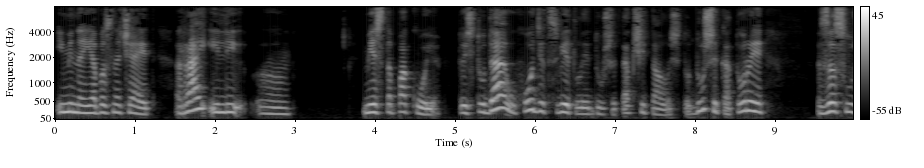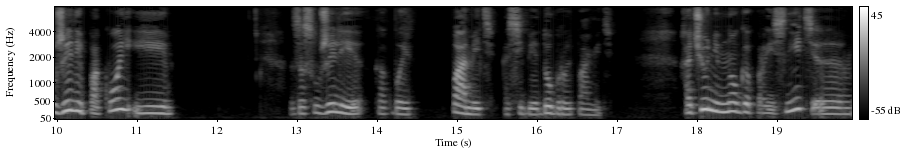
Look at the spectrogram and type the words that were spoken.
именно и обозначает рай или э, место покоя. То есть туда уходят светлые души. Так считалось, что души, которые заслужили покой и заслужили как бы память о себе, добрую память. Хочу немного прояснить э,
